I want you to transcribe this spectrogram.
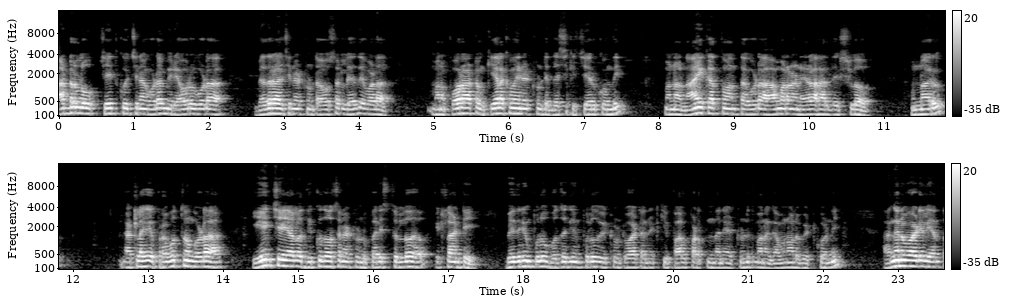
ఆర్డర్లు చేతికొచ్చినా కూడా మీరు ఎవరు కూడా బెదరాల్సినటువంటి అవసరం లేదు. ఇవాళ మన పోరాటం కీలకమైనటువంటి దశకి చేరుకుంది. మన నాయకత్వం అంతా కూడా ఆమరణ నిరాహార దీక్షలో ఉన్నారు. అట్లాగే ప్రభుత్వం కూడా ఏం చేయాలో దిక్కుదోచనటువంటి పరిస్థితుల్లో ఇట్లాంటి బెదిరింపులు బుజ్జగింపులు ఇటువంటి వాటన్నిటికీ పాల్పడుతుందనేటువంటిది మనం గమనంలో పెట్టుకోండి. అంగన్వాడీలు ఎంత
